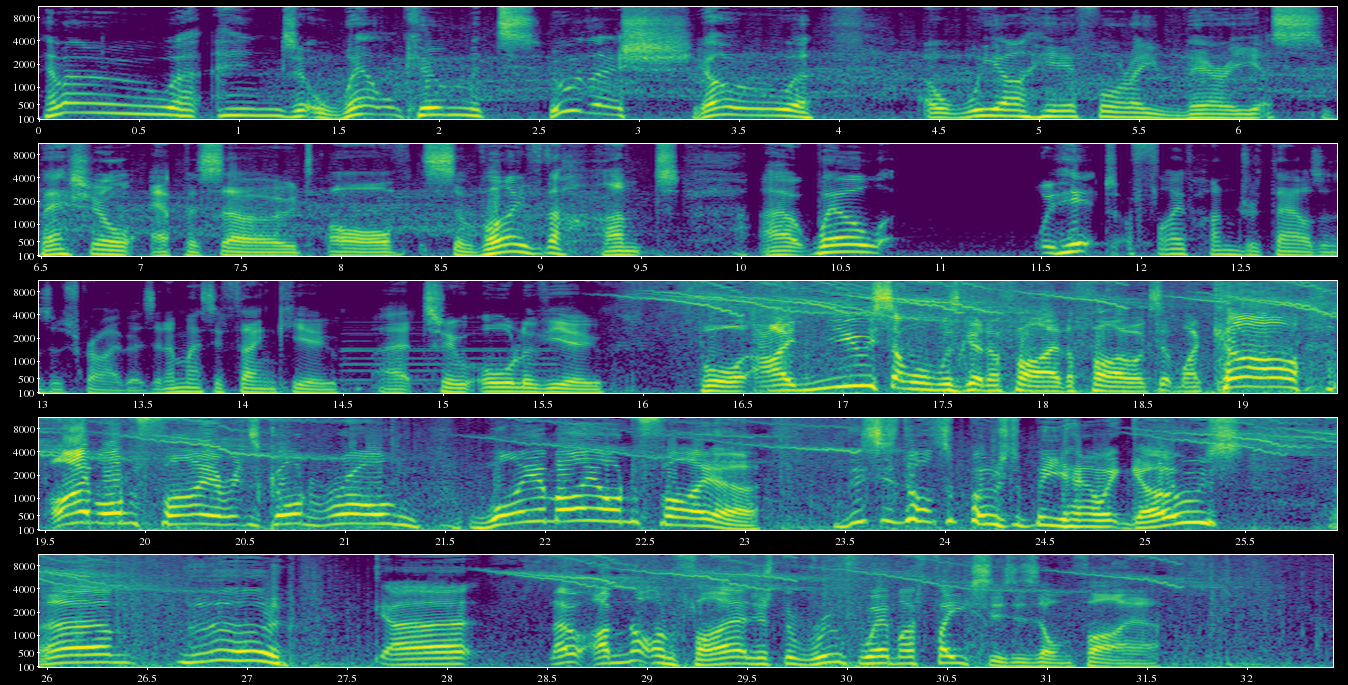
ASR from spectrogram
Hello and welcome to the show. Uh, we are here for a very special episode of Survive the Hunt. Uh, well, we've hit 500,000 subscribers, and a massive thank you uh, to all of you for. I knew someone was going to fire the fireworks at my car! I'm on fire! It's gone wrong! Why am I on fire? This is not supposed to be how it goes! Um. ugh. Uh. No, I'm not on fire, just the roof where my face is is on fire.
